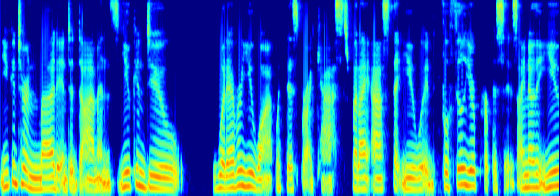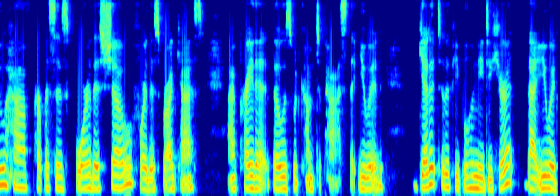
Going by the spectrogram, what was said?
you can turn mud into diamonds. You can do whatever you want with this broadcast, but I ask that you would fulfill your purposes. I know that you have purposes for this show, for this broadcast. I pray that those would come to pass, that you would get it to the people who need to hear it, that you would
